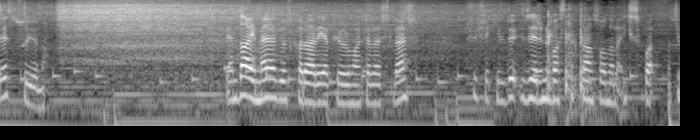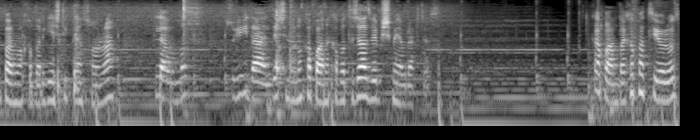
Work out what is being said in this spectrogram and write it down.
Ve suyunu. Ben daima göz kararı yapıyorum arkadaşlar. Şu şekilde üzerini bastıktan sonra iki, iki parmak kadar geçtikten sonra pilavımız Suyu idealdir. Şimdi bunun kapağını kapatacağız ve pişmeye bırakacağız. Kapağını da kapatıyoruz.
